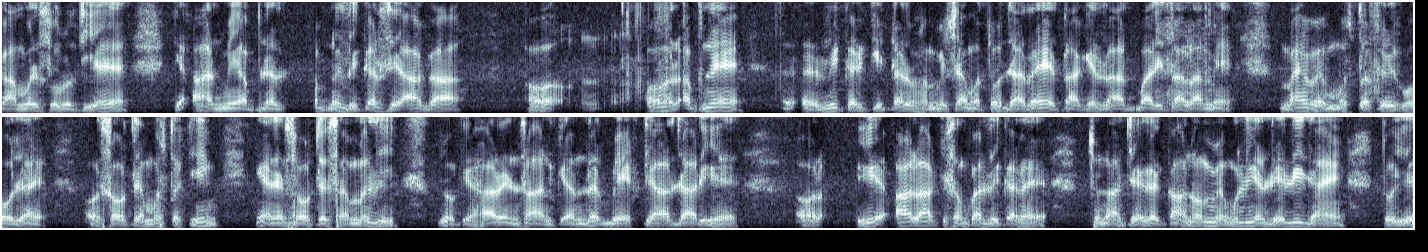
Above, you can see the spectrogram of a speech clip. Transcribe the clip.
कामिल सूरत यह है कि आदमी अपने अपने ज़िक्र से आगा और और अपने ज़िक्र की तरफ़ हमेशा मतवजा रहे ताकि ज़ात बारी ताला में महव मुस्तकिल हो जाए। और सौत मुस्तकीम, यानी सौत समझी, जो कि हर इंसान के अंदर बेख्तियार जारी है। और ये आला किस्म का ज़िक्र है। चुनाचे अगर कानों में उंगलियाँ दे दी जाएँ तो ये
